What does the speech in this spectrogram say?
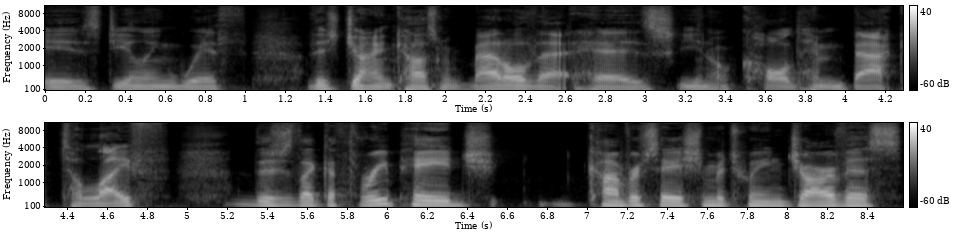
is dealing with this giant cosmic battle that has, you know, called him back to life. There's like a three page conversation between Jarvis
